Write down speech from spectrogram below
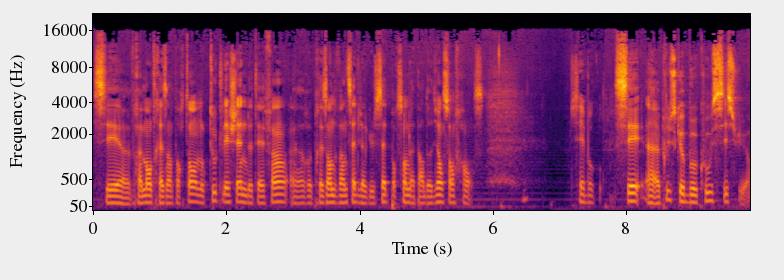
c'est vraiment très important. Donc toutes les chaînes de TF1 euh, représentent 27,7% de la part d'audience en France. C'est beaucoup. C'est euh, plus que beaucoup, c'est sûr.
